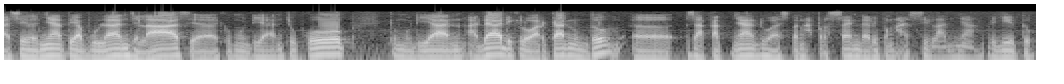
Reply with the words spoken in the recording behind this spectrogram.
hasilnya tiap bulan jelas ya kemudian cukup. Kemudian ada dikeluarkan untuk e, zakatnya dua setengah persen dari penghasilannya begitu.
